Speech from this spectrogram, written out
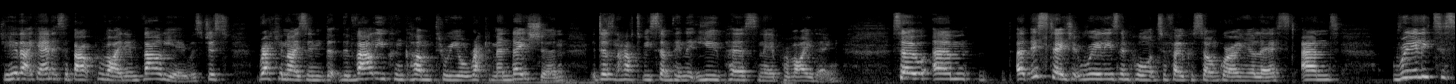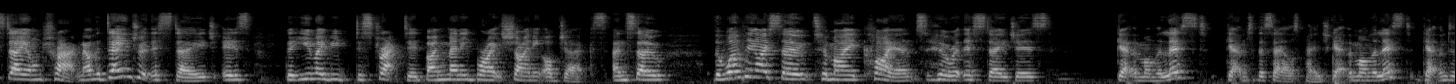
do you hear that again? It's about providing value. It's just recognizing that the value can come through your recommendation. It doesn't have to be something that you personally are providing. So um, at this stage, it really is important to focus on growing your list and really to stay on track. Now, the danger at this stage is that you may be distracted by many bright, shiny objects. And so the one thing I say to my clients who are at this stage is get them on the list, get them to the sales page, get them on the list, get them to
